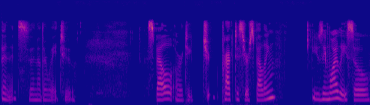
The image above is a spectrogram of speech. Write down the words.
then it's another way to spell or to practice your spelling using Wylie. So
